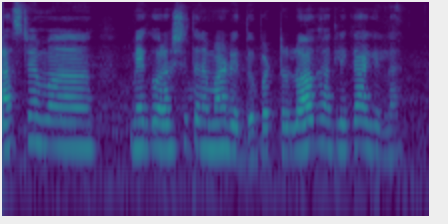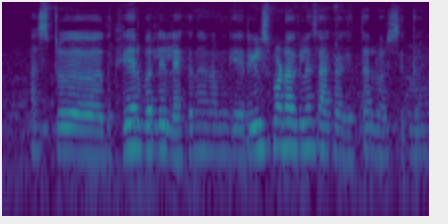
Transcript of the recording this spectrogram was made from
ಲಾಸ್ಟ್ ಟೈಮ್ ಮೇಕ್ ಅವ್ರು ಹರ್ಷಿತನ ಮಾಡಿದ್ದು ಬಟ್ ಲಾಗ್ ಹಾಕ್ಲಿಕ್ಕೆ ಆಗಿಲ್ಲ. ಅಷ್ಟು ಅದು ಕ್ಲಿಯರ್ ಬರಲಿಲ್ಲ ಯಾಕಂದ್ರೆ ನಮಗೆ ರೀಲ್ಸ್ ಮಾಡೋವಾಗಲೇ ಸಾಕಾಗಿತ್ತಲ್ವ ಹರ್ಷಿತ? ಹ್ಮ್,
